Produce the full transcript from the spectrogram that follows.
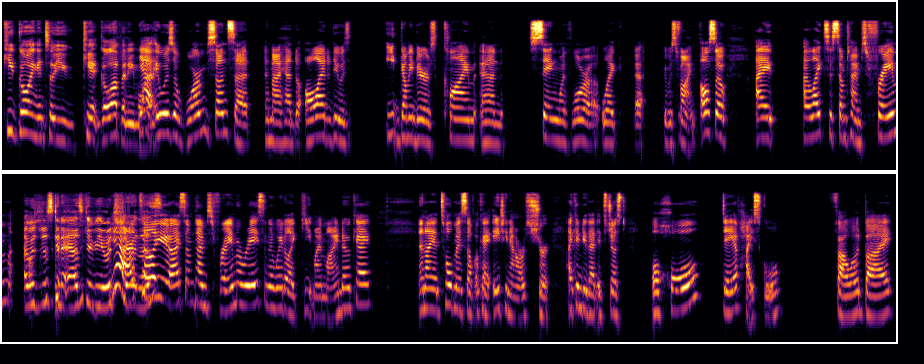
keep going until you can't go up anymore. Yeah, it was a warm sunset, and I had to. All I had to do was eat gummy bears, climb, and sing with Laura. Like uh, it was fine. Also, I I like to sometimes frame I was just going to ask if you would yeah, share I'll this. tell you. I sometimes frame a race in a way to like keep my mind okay. And I had told myself, okay, 18 hours, sure, I can do that. It's just a whole day of high school, followed by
